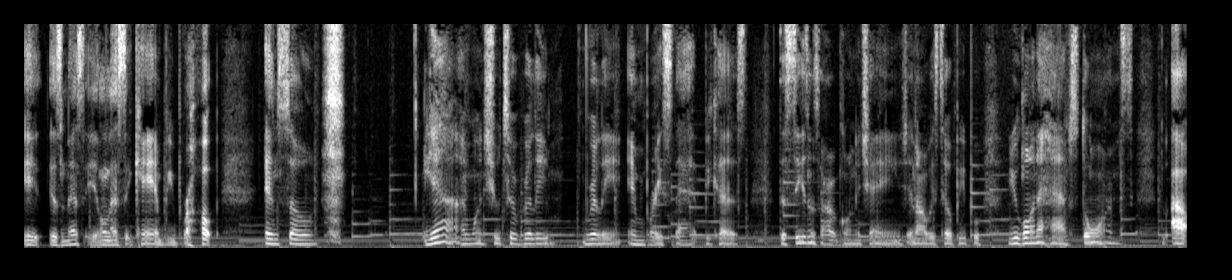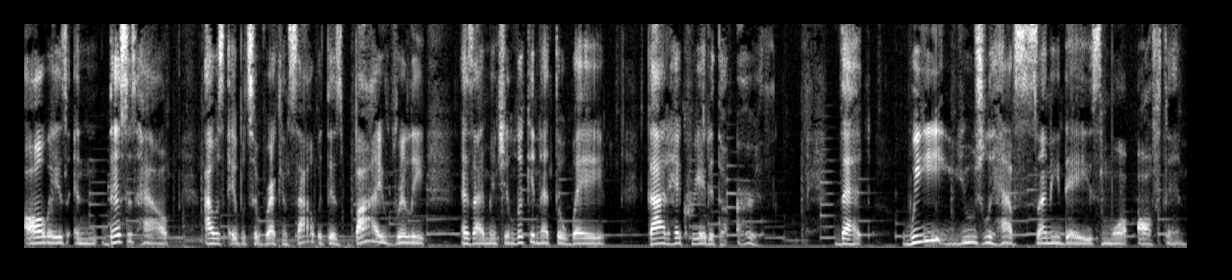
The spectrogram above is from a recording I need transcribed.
it is necessary, unless it can be brought. And so, yeah, I want you to really, really embrace that because the seasons are going to change. And I always tell people, you're going to have storms. I always, and this is how I was able to reconcile with this by really, as I mentioned, looking at the way God had created the earth, that we usually have sunny days more often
